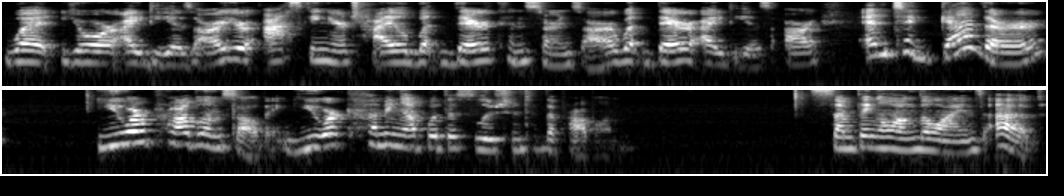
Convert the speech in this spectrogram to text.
what your ideas are. You're asking your child what their concerns are what their ideas are. And together you are problem solving. You are coming up with a solution to the problem. Something along the lines of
